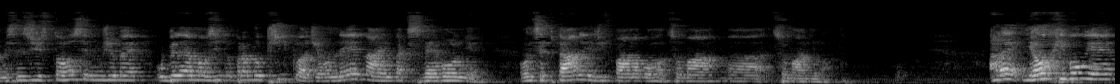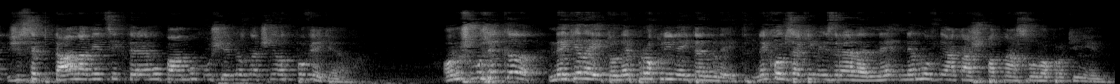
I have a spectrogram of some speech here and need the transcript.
Myslím si, že z toho si můžeme u Biliama vzít opravdu příklad, že on nejedná jen tak svévolně. On se ptá nejdřív Pána Boha, co má, co má dělat. Ale jeho chybou je, že se ptá na věci, které mu Pán Bůh už jednoznačně odpověděl. On už mu řekl, nedělej to, neproklínej ten lid, nechoď za tím Izraelem, ne, nemluv nějaká špatná slova proti ním.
